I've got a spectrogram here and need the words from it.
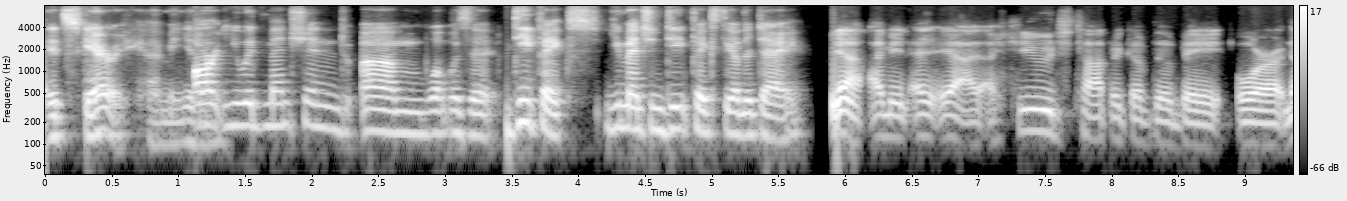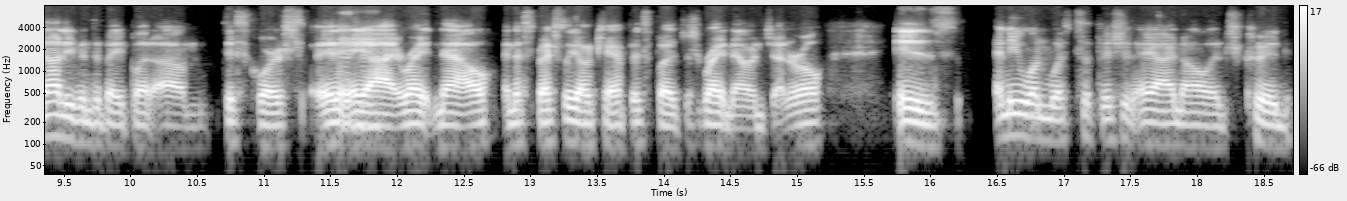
It's scary. I mean, you know. Art, you had mentioned um, what was it? Deepfakes. You mentioned deepfakes the other day. Yeah, I mean, yeah, a huge topic of debate, or not even debate, but um, discourse in mm-hmm. AI right now, and especially on campus, but just right now in general, is anyone with sufficient AI knowledge could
